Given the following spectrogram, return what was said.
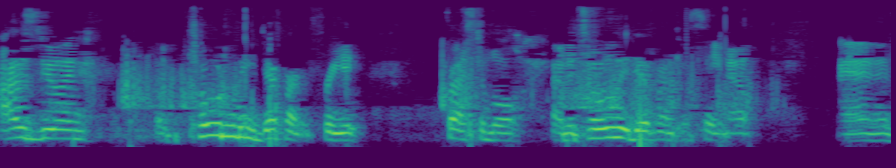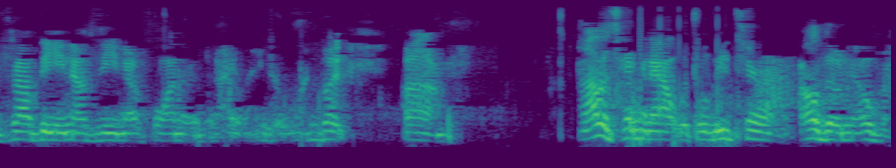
I was doing a totally different free festival at a totally different casino. And it's not the Enuff Z'Nuff one or the Night Ranger one, but, um, I was hanging out with the lead singer, Aldo Nova.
